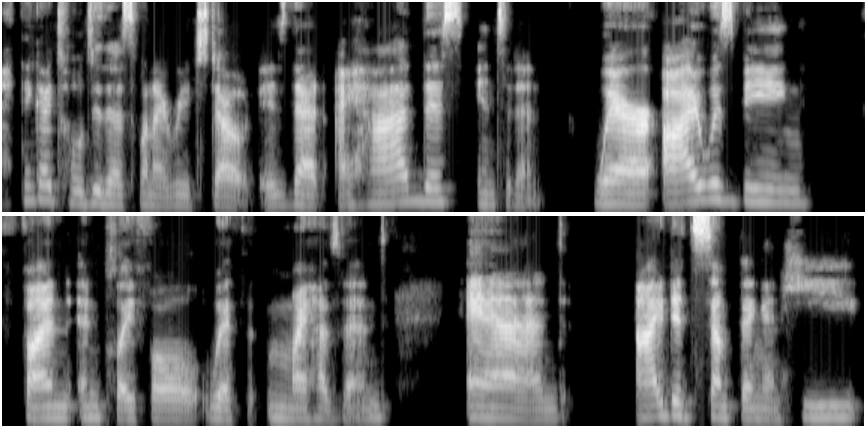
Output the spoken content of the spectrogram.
I think I told you this when I reached out is that I had this incident where I was being fun and playful with my husband and I did something and he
